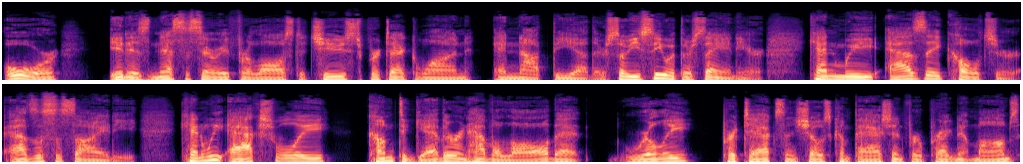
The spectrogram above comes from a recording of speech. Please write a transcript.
or it is necessary for laws to choose to protect one and not the other. So you see what they're saying here. Can we, as a culture, as a society, can we actually come together and have a law that really protects and shows compassion for pregnant moms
